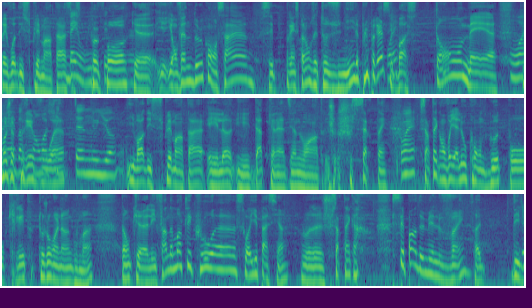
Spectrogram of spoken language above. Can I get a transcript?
prévois des supplémentaires. Ben ça oui, peut pas sûr. que. Ils ont 22 concerts. C'est principalement aux États-Unis. Le plus près, c'est Ouais. Boston, mais euh, Ouais, moi, je Boston, prévois. Washington, New York. Il va y avoir des supplémentaires et là, les dates canadiennes vont entrer. Je, je suis certain. Ouais. Certain qu'on va y aller au compte-goutte pour créer toujours un engouement. Donc, euh, les fans de Motley Crue, euh, soyez patients. Je, je suis certain que c'est pas en 2020, ça va être début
